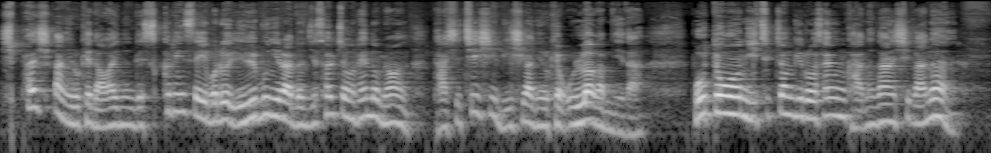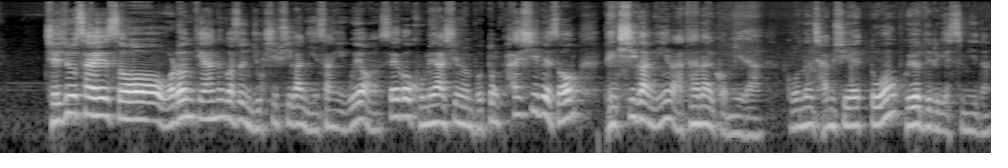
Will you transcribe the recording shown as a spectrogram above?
18시간 이렇게 나와 있는데 스크린 세이버를 1분이라든지 설정을 해 놓으면 다시 72시간 이렇게 올라갑니다. 보통은 이 측정기로 사용 가능한 시간은 제조사에서 워런티 하는 것은 60시간 이상이고요. 새 거 구매하시면 보통 80에서 100시간이 나타날 겁니다. 그거는 잠시 후에 또 보여드리겠습니다.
